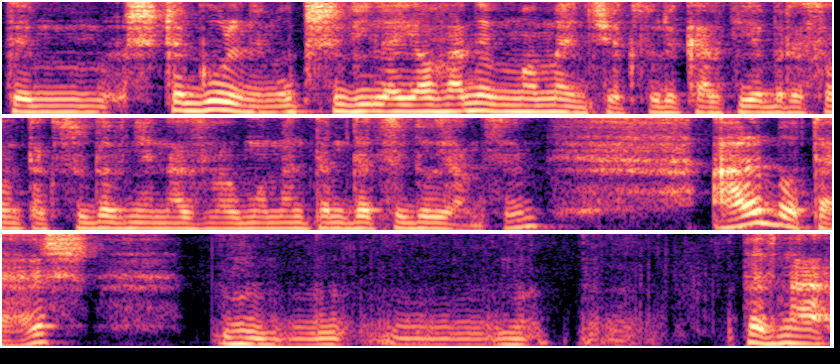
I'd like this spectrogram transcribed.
tym szczególnym, uprzywilejowanym momencie, który Cartier-Bresson tak cudownie nazwał momentem decydującym, albo też pewna,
